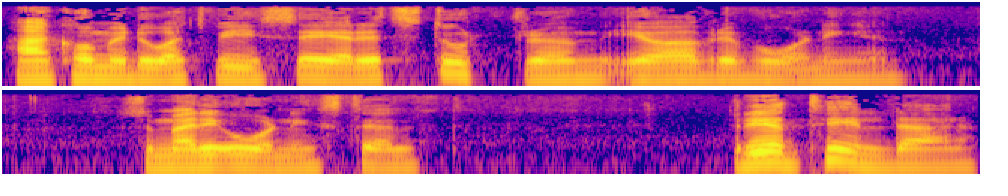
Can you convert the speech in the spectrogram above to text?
Han kommer då att visa er ett stort rum i övre våningen som är i ordningställt. Red till där.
